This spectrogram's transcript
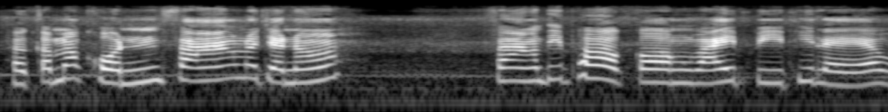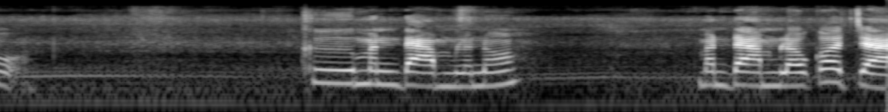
เธอก็มาขนฟางนะจ๊ะเนาะฟางที่พ่อกองไว้ปีที่แล้ว คือมันดำแล้วเนาะมันดำแล้วก็จะ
